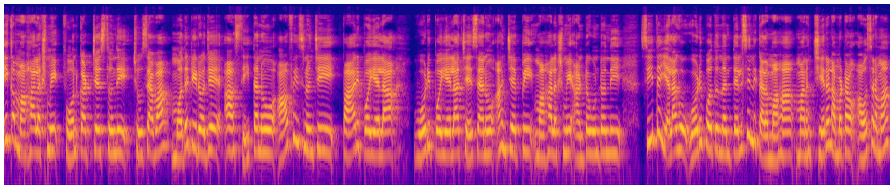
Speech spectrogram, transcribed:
ఇక మహాలక్ష్మి ఫోన్ కట్ చేస్తుంది. చూసావా మొదటి రోజే ఆ సీతను ఆఫీస్ నుంచి పారిపోయేలా ఓడిపోయేలా చేశాను అని చెప్పి మహాలక్ష్మి అంటూ ఉంటుంది. సీత ఎలాగో ఓడిపోతుందని తెలిసింది కదా మహా? మనం చీరలు అమ్మటం అవసరమా?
